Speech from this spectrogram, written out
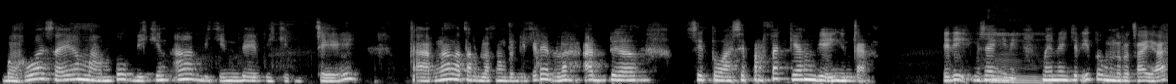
bahwa saya mampu bikin A, bikin B, bikin C, karena latar belakang berpikirnya adalah ada situasi perfect yang dia inginkan. Jadi misalnya gini, Hmm. manajer itu menurut saya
